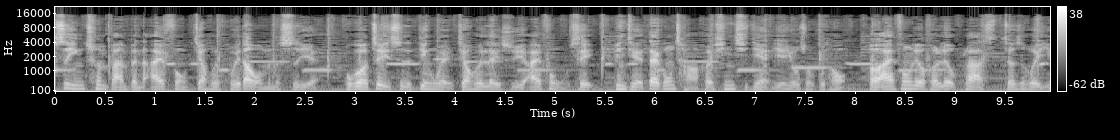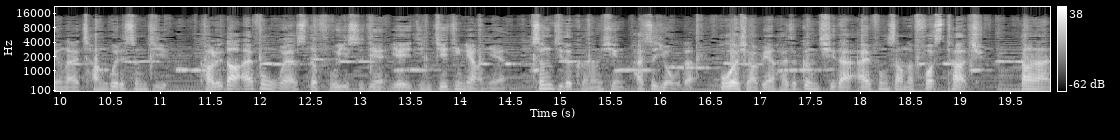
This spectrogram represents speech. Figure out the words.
四英寸版本的 iPhone 将会回到我们的视野。不过这一次的定位将会类似于 iPhone 5C，并且代工厂和新旗舰也有所不同。而 iPhone 六和六 Plus 则是会迎来常规的升级。考虑到 iPhone 5S 的服役时间也已经接近两年，升级的可能性还是有的。不过小编还是更期待 iPhone 上的 Force Touch。当然，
